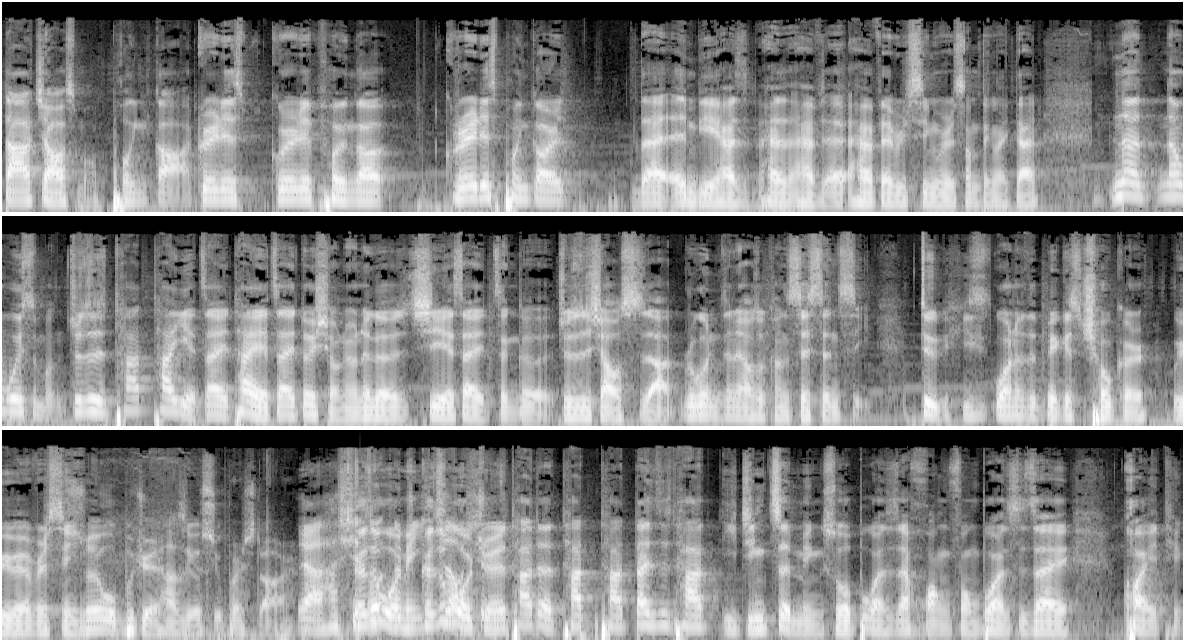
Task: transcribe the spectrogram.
大家叫他什么 point guard，greatest greatest point guard，greatest point guard。That NBA has has have have ever seen or something like that 那。那那为什么就是他他也在他也在对小牛那个系列赛整个就是消失啊？如果你真的要说 consistency，dude，he's one of the biggest choker we've ever seen。所以我不觉得他是一个 superstar。对啊，他可是我可是我觉得他的他他，但是他已经证明说，不管是在黄蜂，不管是在快艇，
